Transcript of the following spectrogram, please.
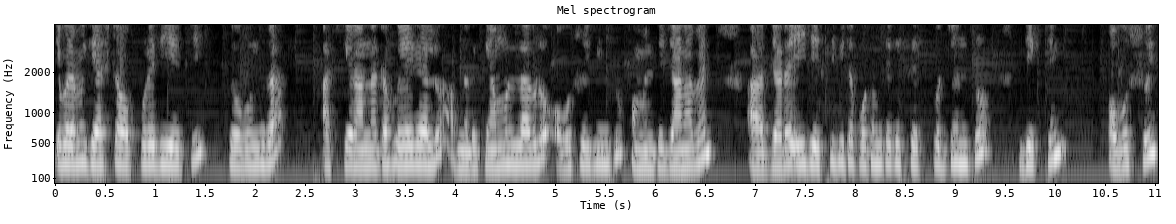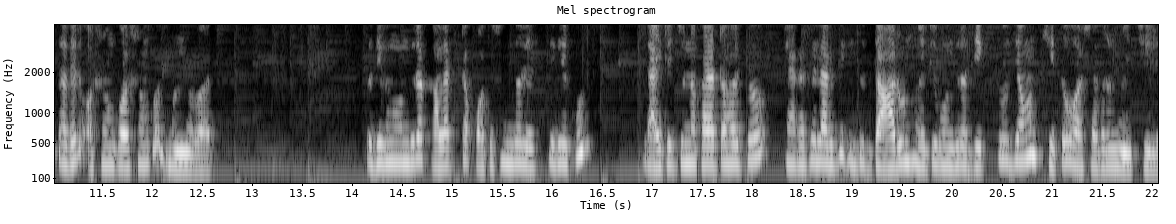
এবার আমি গ্যাসটা অফ করে দিয়েছি। তো বন্ধুরা আজকে রান্নাটা হয়ে গেল। আপনাদের কেমন লাগল অবশ্যই কিন্তু কমেন্টে জানাবেন। আর যারা এই রেসিপিটা প্রথম থেকে শেষ পর্যন্ত দেখছেন, অবশ্যই তাদের অসংখ্য অসংখ্য ধন্যবাদ। তো দেখুন বন্ধুরা কালারটা কত সুন্দর এসছে দেখুন। লাইটের জন্য কালারটা হয়তো ফ্যাকাসে লাগছে, কিন্তু দারুণ হয়েছে বন্ধুরা। দেখতেও যেমন খেতেও অসাধারণ হয়েছিল।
